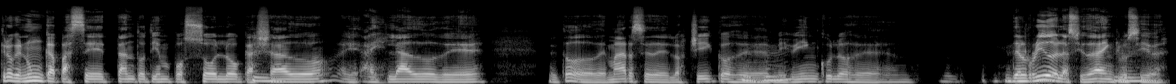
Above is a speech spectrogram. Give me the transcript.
creo que nunca pasé tanto tiempo solo, callado, eh, aislado de, de todo, de Marce, de los chicos, de mis vínculos, de, del ruido de la ciudad inclusive.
